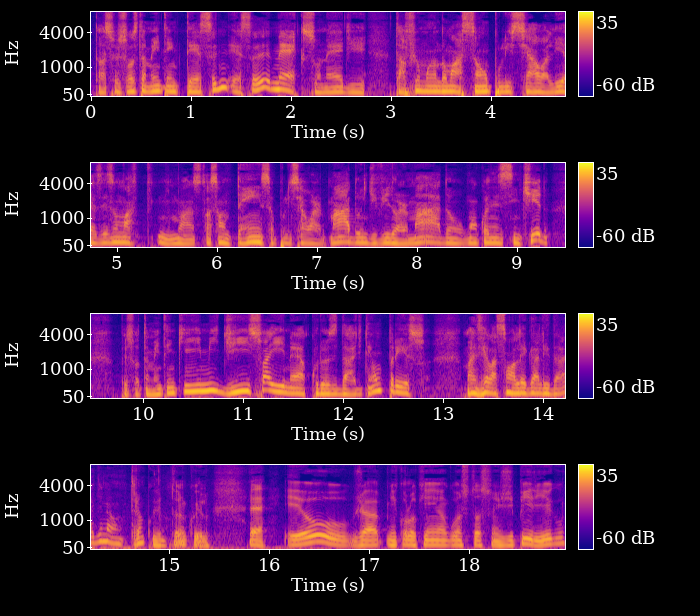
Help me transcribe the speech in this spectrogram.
Então as pessoas também têm que ter esse, esse nexo, né? De estar tá filmando uma ação policial ali, às vezes uma, uma situação tensa, policial armado, um indivíduo armado, alguma coisa nesse sentido, a pessoa também tem que medir isso aí, né? A curiosidade tem um preço. Mas em relação à legalidade, não, tranquilo. Tranquilo. É, eu já me coloquei em algumas situações de perigo,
